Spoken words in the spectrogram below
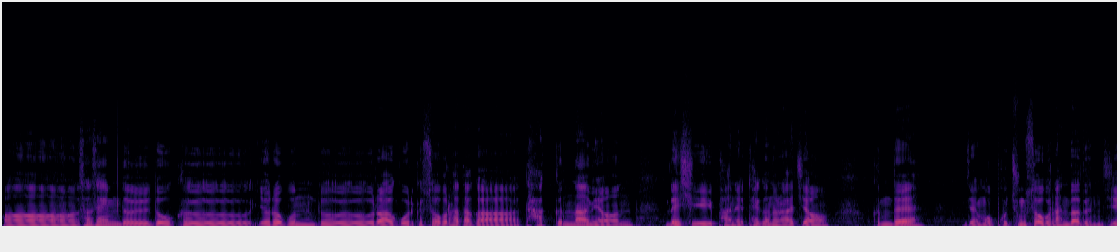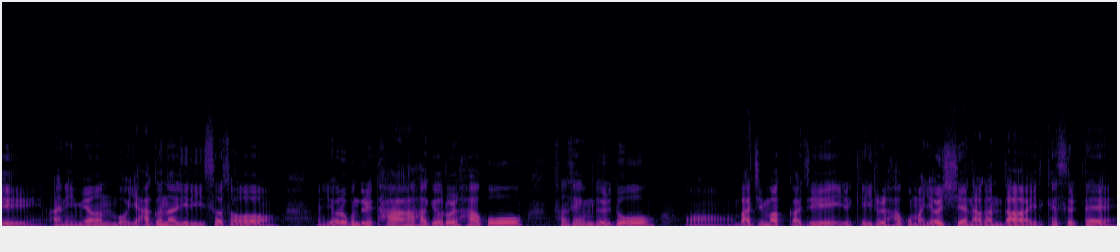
어, 선생님들도 그 여러분들하고 이렇게 수업을 하다가 다 끝나면 4시 반에 퇴근을 하죠. 근데 이제 뭐 보충 수업을 한다든지 아니면 뭐 야근할 일이 있어서 여러분들이 다 하교를 하고 선생님들도 어, 마지막까지 이렇게 일을 하고 막 10시에 나간다 이렇게 했을 때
